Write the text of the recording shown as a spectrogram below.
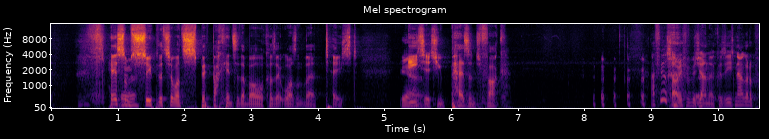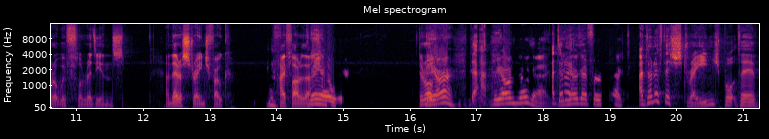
here's some soup that someone spit back into the bowl because it wasn't their taste. Yeah. Eat it, you peasant fuck. I feel sorry for Bajano because he's now got to put up with Floridians, and they're a strange folk. Hi, Florida. They are. They're all. They are. they- I- We all know that. I don't know- know that for a fact. I don't know if they're strange, but they're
